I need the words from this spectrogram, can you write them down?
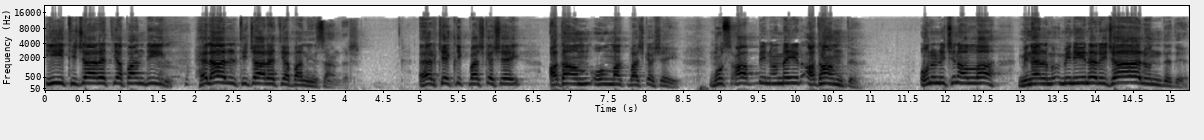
iyi ticaret yapan değil, helal ticaret yapan insandır. Erkeklik başka şey, adam olmak başka şey. Mus'ab bin Ümeyr adamdı. Onun için Allah minel müminine ricalun dedi.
